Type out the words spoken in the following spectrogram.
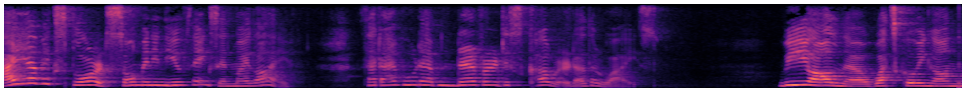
I have explored so many new things in my life that I would have never discovered otherwise. We all know what's going on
